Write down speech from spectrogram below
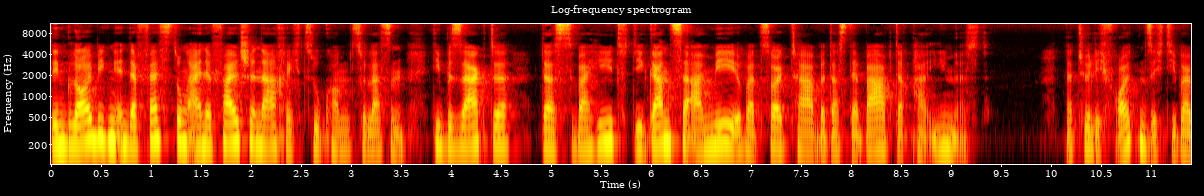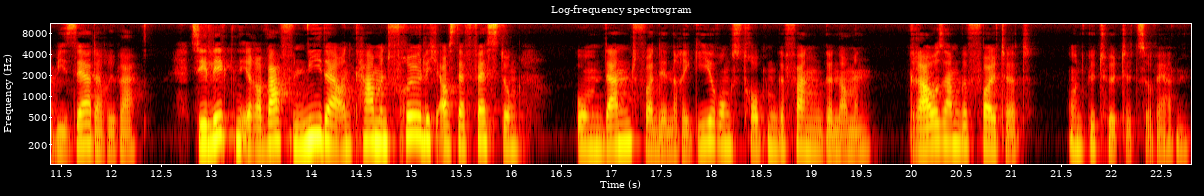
den Gläubigen in der Festung eine falsche Nachricht zukommen zu lassen, die besagte, dass Wahid die ganze Armee überzeugt habe, dass der Bab der Qaim ist. Natürlich freuten sich die Babi sehr darüber. Sie legten ihre Waffen nieder und kamen fröhlich aus der Festung, um dann von den Regierungstruppen gefangen genommen, grausam gefoltert und getötet zu werden.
